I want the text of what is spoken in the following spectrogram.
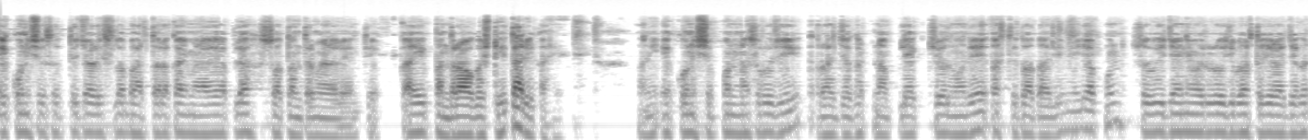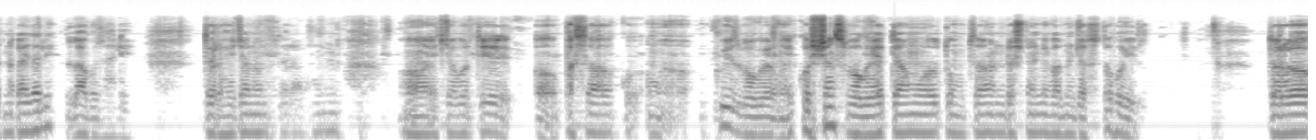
एकोणीसशे सत्तेचाळीस ला भारताला काय मिळाले आपल्या स्वातंत्र्य मिळाले ते काही पंधरा ऑगस्ट ही तारीख आहे. आणि एकोणीसशे पन्नास रोजी राज्यघटना आपल्या ऍक्च्युअलमध्ये अस्तित्वात आली. म्हणजे आपण सव्वीस जानेवारी रोजी भारताची राज्यघटना काय झाली? लागू झाली. तर ह्याच्यानंतर आपण याच्यावरती अं, पाच सहा क्विज बघूया. म्हणजे क्वेश्चन्स बघूया. त्यामुळं तुमचं अंडरस्टँडिंग अजून जास्त होईल. तर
